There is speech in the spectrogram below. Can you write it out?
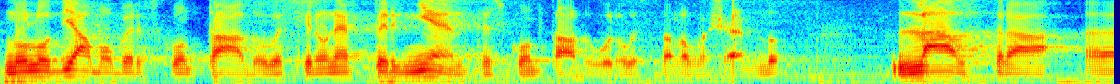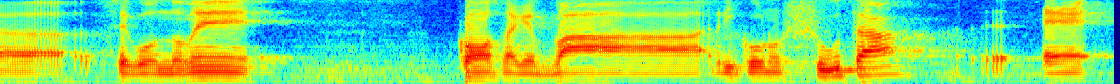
non lo diamo per scontato, perché non è per niente scontato quello che stanno facendo. L'altra, eh, secondo me, cosa che va riconosciuta eh, è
